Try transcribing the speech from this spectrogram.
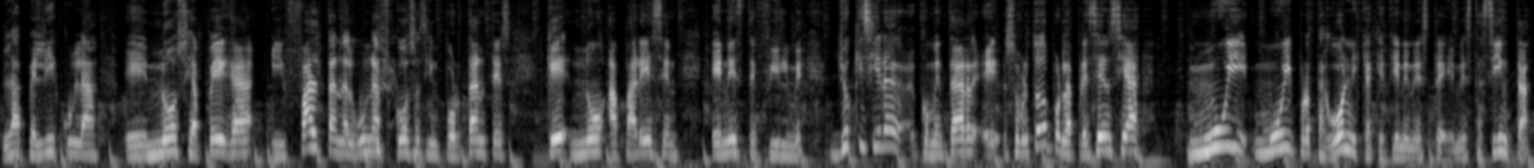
la película eh, no se apega y faltan algunas cosas importantes que no aparecen en este filme. Yo quisiera comentar, eh, sobre todo por la presencia muy, muy protagónica que tiene en, este, en esta cinta,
